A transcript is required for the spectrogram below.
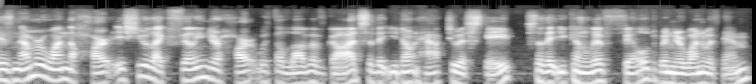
is number one, the heart issue, like filling your heart with the love of God so that you don't have to escape, so that you can live filled when you're one with Him.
